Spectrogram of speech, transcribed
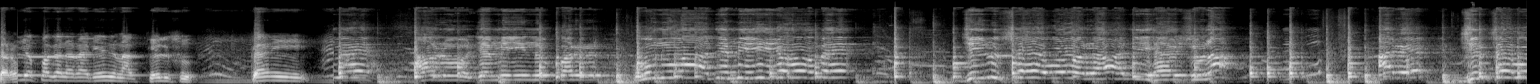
తర్వాత చెప్పగలరనేది నాకు తెలుసు. కానీ और जमीन पर उन आदमियों में जिनसे वो राजी है शुला అరే జిన్సే ఓ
